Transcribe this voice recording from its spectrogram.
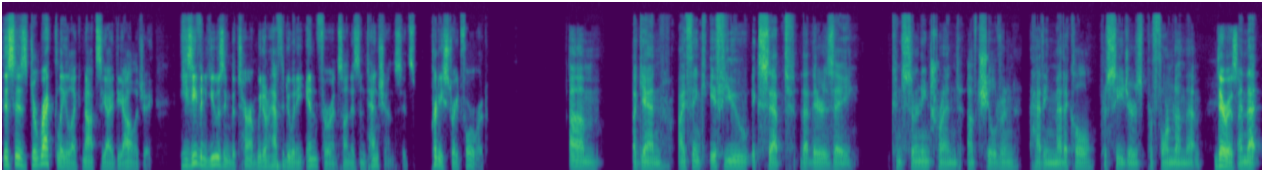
this is directly like Nazi ideology. He's even using the term. We don't have to do any inference on his intentions. It's pretty straightforward. um again i think if you accept that there is a concerning trend of children having medical procedures performed on them There is and that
